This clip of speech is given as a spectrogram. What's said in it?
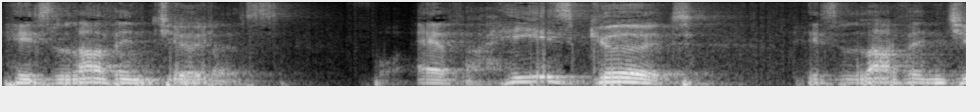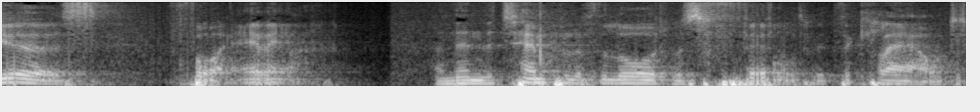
His love endures forever. He is good, His love endures forever. And then the temple of the Lord was filled with the cloud,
